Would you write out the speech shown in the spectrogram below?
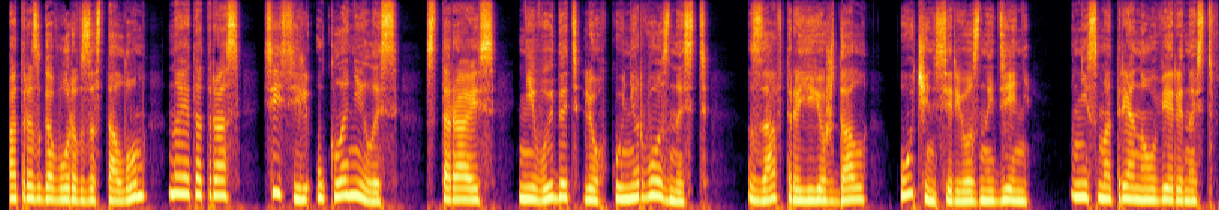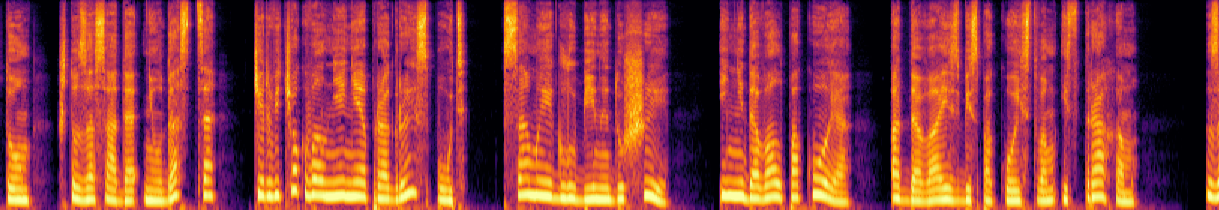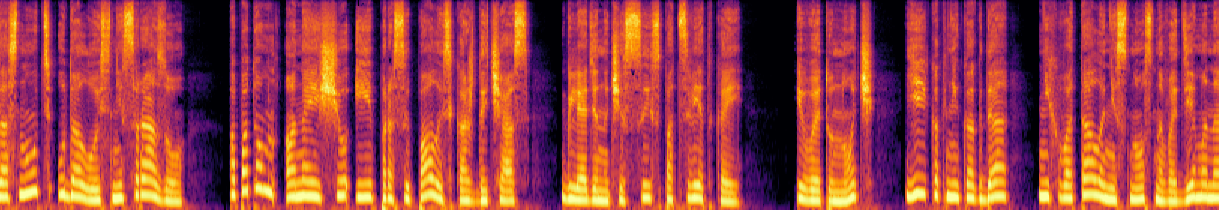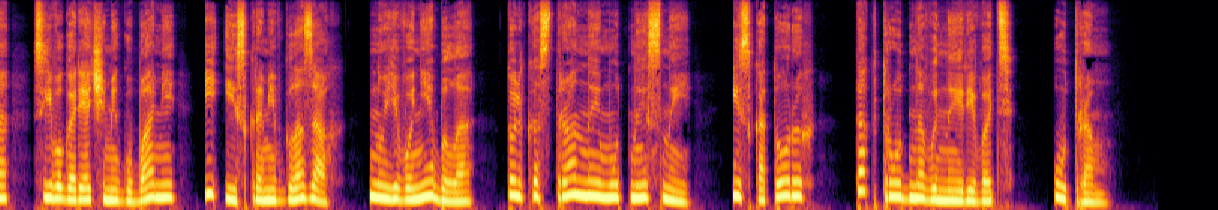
От разговоров за столом на этот раз Сесиль уклонилась, стараясь не выдать легкую нервозность. Завтра ее ждал очень серьезный день. Несмотря на уверенность в том, что засада не удастся, червячок волнения прогрыз путь в самые глубины души и не давал покоя, отдаваясь беспокойством и страхом. Заснуть удалось не сразу, а потом она еще и просыпалась каждый час, глядя на часы с подсветкой. И в эту ночь ей как никогда не хватало несносного демона с его горячими губами и искрами в глазах. Но его не было, только странные мутные сны, из которых так трудно выныривать утром.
